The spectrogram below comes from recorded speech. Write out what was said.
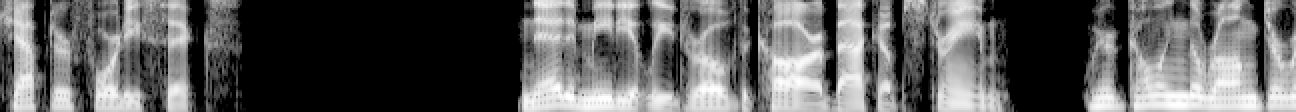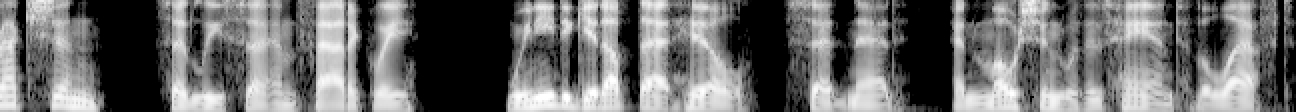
Chapter 46 Ned immediately drove the car back upstream. We're going the wrong direction, said Lisa emphatically. We need to get up that hill, said Ned, and motioned with his hand to the left.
